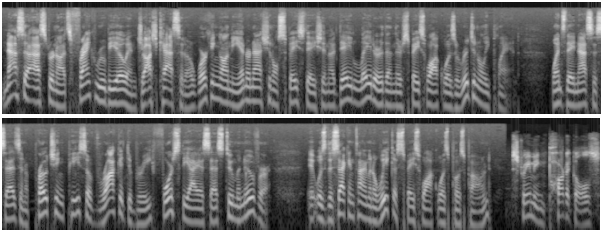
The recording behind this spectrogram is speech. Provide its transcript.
NASA astronauts Frank Rubio and Josh Cassada working on the International Space Station a day later than their spacewalk was originally planned. Wednesday, NASA says an approaching piece of rocket debris forced the ISS to maneuver. It was the second time in a week a spacewalk was postponed. Streaming particles.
